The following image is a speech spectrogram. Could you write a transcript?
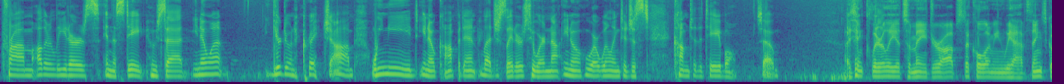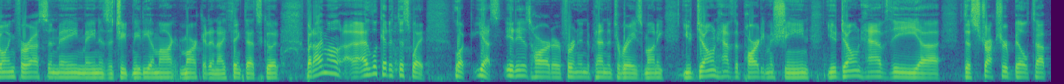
from other leaders in the state who said, you know what, you're doing a great job. We need, you know, competent legislators who are not, you know, who are willing to just come to the table. So I think clearly it's a major obstacle. I mean, we have things going for us in Maine. Maine is a cheap media mar market, and I think that's good. But I'm a, I look at it this way. Look, yes, it is harder for an independent to raise money. You don't have the party machine. You don't have the uh, the structure built up.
